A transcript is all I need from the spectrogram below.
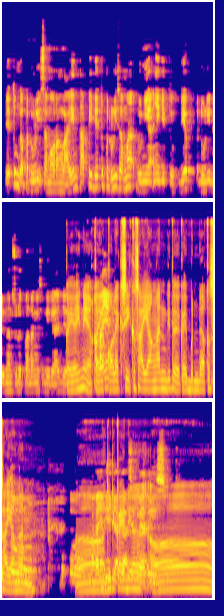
dia tuh nggak peduli sama orang lain, tapi dia tuh peduli sama dunianya gitu. Dia peduli dengan sudut pandangnya sendiri aja. kayak ini ya kayak Makanya- koleksi kesayangan gitu ya kayak benda kesayangan Betul. Ah, Makanya dia jadi kayak si dia gitu. oh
